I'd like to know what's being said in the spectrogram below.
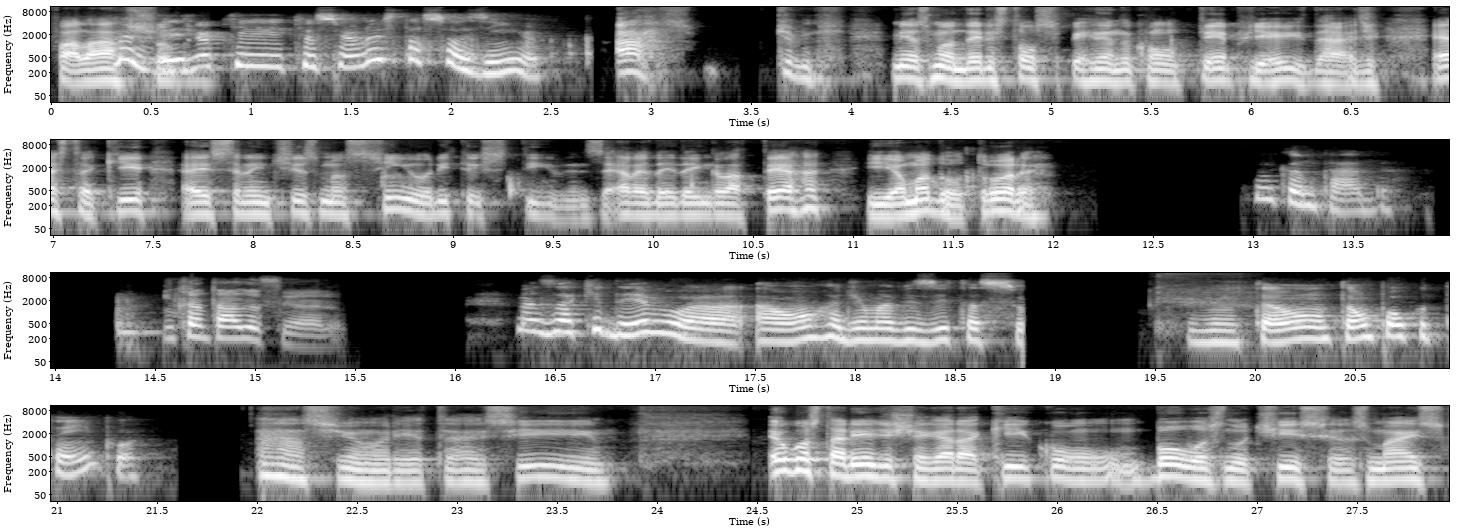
falar Mas sobre. vejo que, que o senhor não está sozinho. Ah, que minhas maneiras estão se perdendo com o tempo e a idade. Esta aqui é a excelentíssima senhorita Stevens. Ela é daí da Inglaterra e é uma doutora. Encantada. Encantada, senhora. Mas a que devo a, a honra de uma visita sua? Em tão, tão pouco tempo? Ah, senhorita, se eu gostaria de chegar aqui com boas notícias, mas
